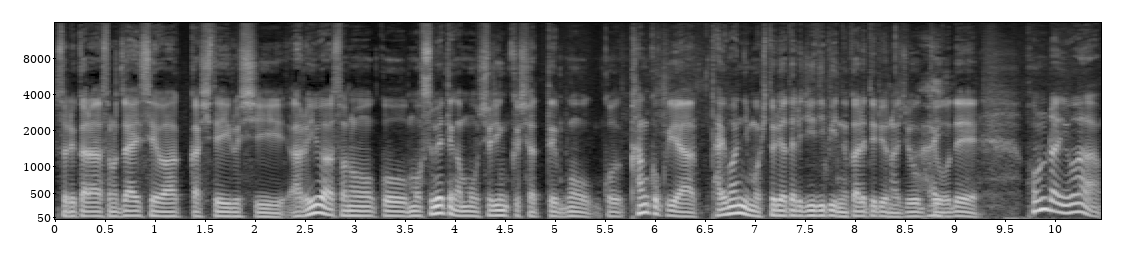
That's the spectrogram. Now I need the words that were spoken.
それからその財政は悪化しているし、あるいはそのこうもうすべてがもうシュリンクしちゃって、もうこう韓国や台湾にも1人当たり GDP 抜かれているような状況で、本来は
